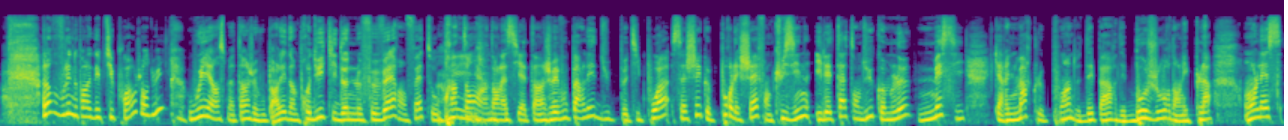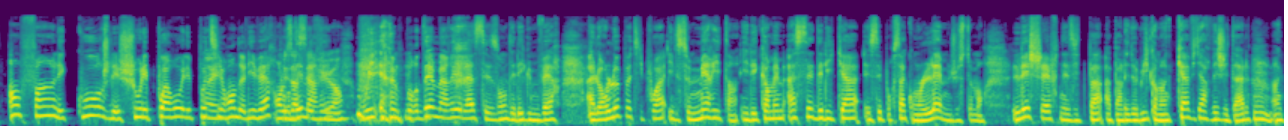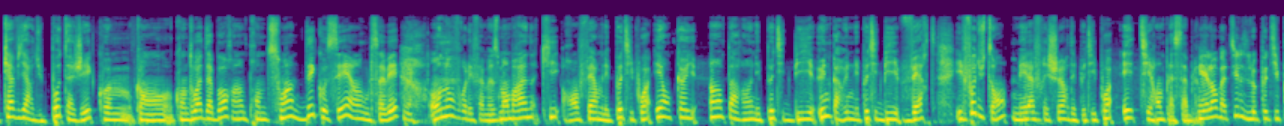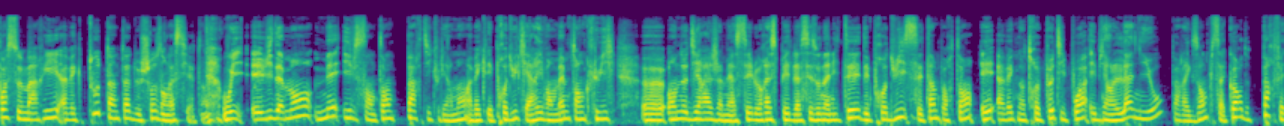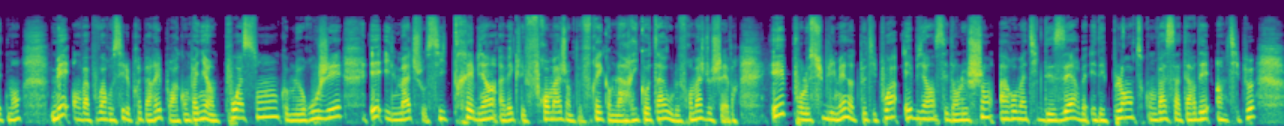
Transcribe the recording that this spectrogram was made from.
Alors, vous voulez nous parler des petits pois aujourd'hui? Oui, hein, ce matin, je vais vous parler d'un produit qui donne le feu vert, en fait, au Oui. printemps hein, dans l'assiette. hein. Je vais vous parler du petit pois. Sachez que pour les chefs en cuisine, il est attendu comme le messie, car il marque le point de départ des beaux jours dans les plats. On laisse enfin les courges, les choux, les poireaux et les potirons de l'hiver On pour les a démarrer. vus. hein. Oui, pour démarrer la saison des légumes verts. Alors le petit pois, il se mérite. hein. Il est quand même assez délicat et c'est pour ça qu'on l'aime justement. Les chefs n'hésitent pas à parler de lui comme un caviar végétal, Mm. un caviar du potager, comme quand qu'on doit d'abord hein, prendre soin d'écosser. hein, vous le savez, on ouvre les fameuses membranes qui renferment les petits pois et on cueille un par un les petites billes, une par une les petites billes vertes. Il faut du temps, mais la Mm. fraîcheur des petits pois est irremplaçable. Et alors, Mathilde, le petit pois se marie avec tout un tas de choses dans l'assiette. hein. Oui, évidemment, mais il s'entend particulièrement avec les produits qui arrivent en même temps que lui. Euh, on ne dira jamais assez le respect de la saisonnalité des produits, c'est important. Et avec notre petit pois, eh bien l'agneau, par exemple, s'accorde parfaitement. Mais on va pouvoir aussi le préparer pour accompagner un poisson comme le rouget, et il match aussi très bien avec les fromages un peu frais comme la ricotta ou le fromage de chèvre. Et pour le sublimer, notre petit pois, eh bien, c'est dans le champ aromatique des herbes et des plantes qu'on va s'attarder un petit peu.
